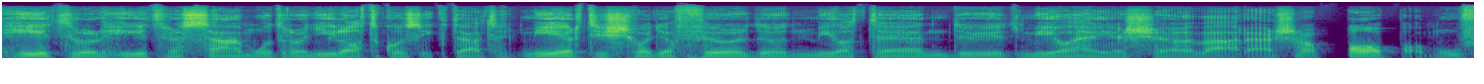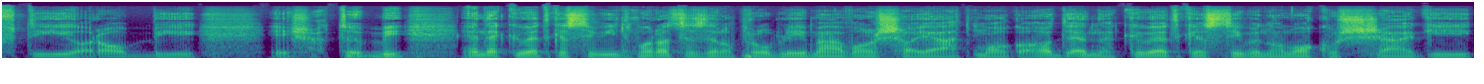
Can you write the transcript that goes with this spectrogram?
hétről hétre számodra nyilatkozik, tehát hogy miért is vagy a földön, mi a teendőd, mi a helyes elvárás. A pap, a mufti, a rabbi és a többi. Ennek következtében mint maradsz ezzel a problémával saját magad, ennek következtében a lakossági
